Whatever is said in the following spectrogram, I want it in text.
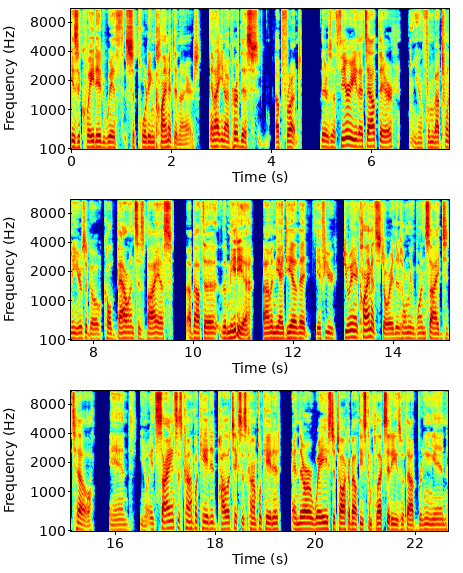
is equated with supporting climate deniers. And I, you know, I've heard this up front. There's a theory that's out there, you know, from about 20 years ago called balance is bias about the, the media um, and the idea that if you're doing a climate story, there's only one side to tell and you know and science is complicated politics is complicated and there are ways to talk about these complexities without bringing in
